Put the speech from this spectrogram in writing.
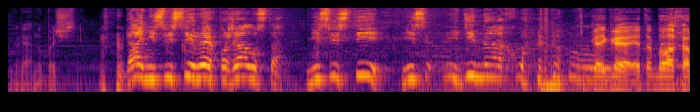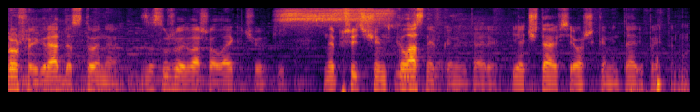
Бля, ну почти. Да, не свисти, Рэф, пожалуйста, не свисти, не с- иди нахуй. ГГ, это была хорошая игра, достойная. Заслуживает вашего лайка, чуваки. Напишите что-нибудь классное в комментариях. Я читаю все ваши комментарии, поэтому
